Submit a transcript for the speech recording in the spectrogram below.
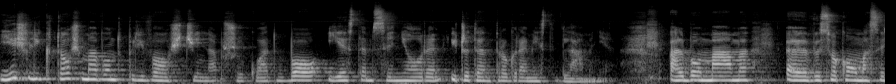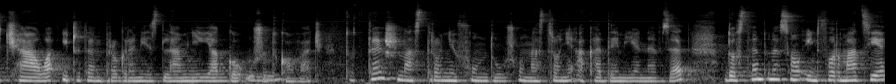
Jeśli ktoś ma wątpliwości na przykład, bo jestem seniorem i czy ten program jest dla mnie, albo mam e, wysoką masę ciała i czy ten program jest dla mnie, jak go użytkować, to też na stronie funduszu, na stronie Akademii NFZ dostępne są informacje,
